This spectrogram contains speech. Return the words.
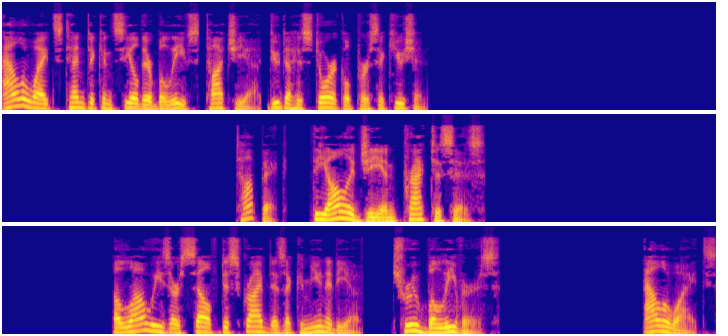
Alawites tend to conceal their beliefs due to historical persecution. Theology and practices Alawis are self-described as a community of true believers. Alawites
